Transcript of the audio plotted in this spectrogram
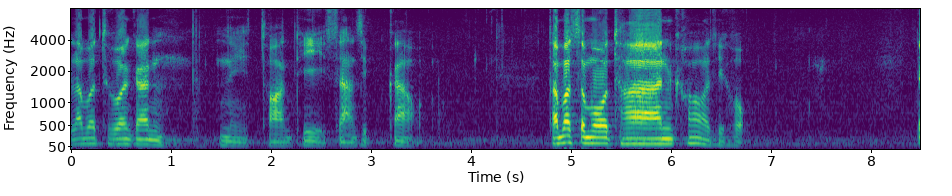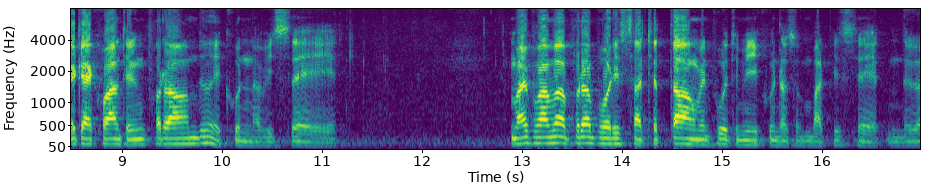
เรามาทวนกันนี่ตอนที่ 39 ธรรมสโมทานข้อที่ 6 ได้แก่ความถึงพร้อมด้วยคุณวิเศษ หมายความว่าพระโพธิสัตว์จะต้องเป็นผู้ที่มีคุณสมบัติพิเศษ เหนือ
